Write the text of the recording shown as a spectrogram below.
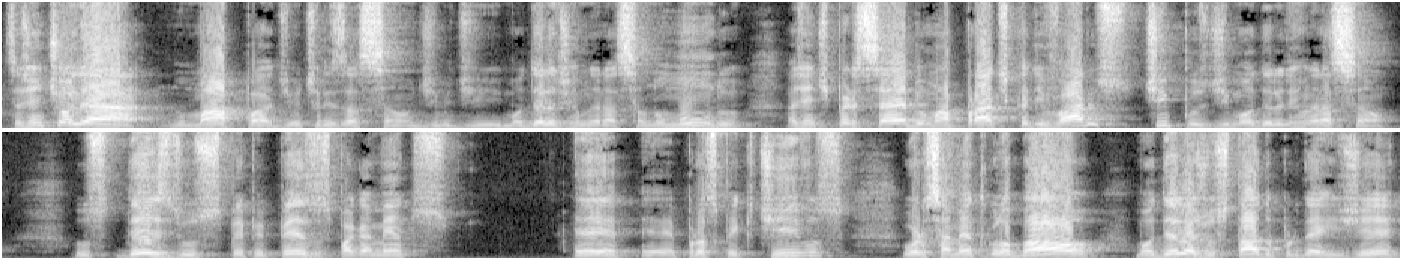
Se a gente olhar no mapa de utilização de, de modelo de remuneração no mundo, a gente percebe uma prática de vários tipos de modelo de remuneração. Os, desde os PPPs, os pagamentos é, é, prospectivos, o orçamento global, modelo ajustado por DRG.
